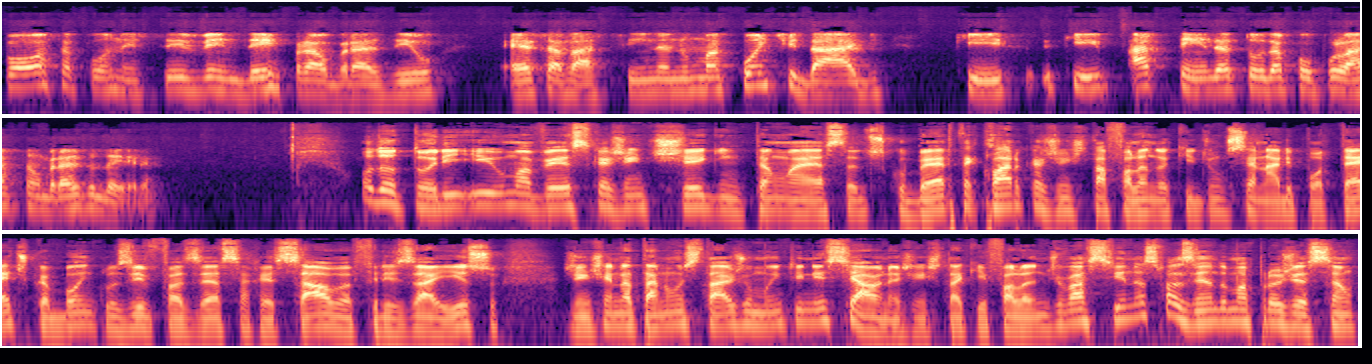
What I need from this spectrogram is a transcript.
possa fornecer, vender para o Brasil essa vacina numa quantidade que, que atenda toda a população brasileira. Ô doutor, e uma vez que a gente chega então a essa descoberta, é claro que a gente está falando aqui de um cenário hipotético, é bom inclusive fazer essa ressalva, frisar isso. A gente ainda está num estágio muito inicial, né? A gente está aqui falando de vacinas, fazendo uma projeção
